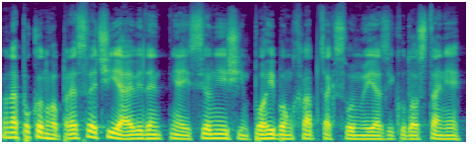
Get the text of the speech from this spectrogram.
no napokon ho presvedčí a evidentne aj silnejším pohybom chlapca k svojmu jazyku dostane.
